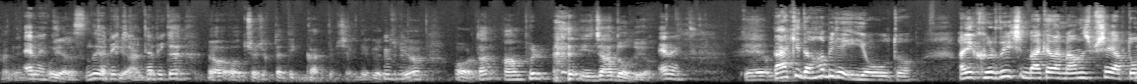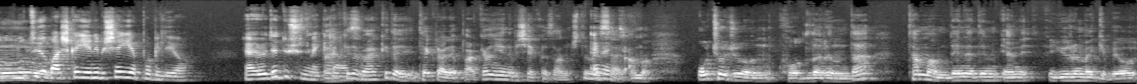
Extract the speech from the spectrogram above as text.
Hani Evet. uyarısını Tabii yapıyor ki, tabii ki. Ve o, o çocuk da dikkatli bir şekilde götürüyor. Oradan ampul icat oluyor. Evet. Ee, Belki daha bile iyi oldu. Hani kırdığı için belki adam yanlış bir şey yaptı. Onu unutuyor. Başka yeni bir şey yapabiliyor. Yani öyle düşünmek Belki lazım. de belki de tekrar yaparken yeni bir şey kazanmıştır Evet. vesaire. Ama o çocuğun kodlarında tamam denedim yani yürüme gibi o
